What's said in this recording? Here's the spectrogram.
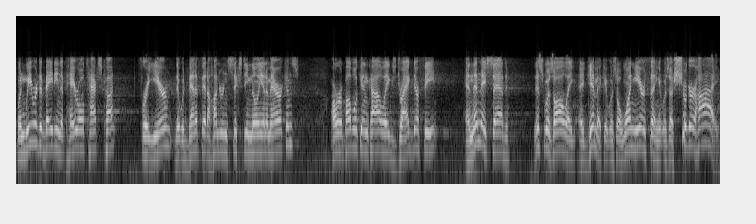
When we were debating the payroll tax cut for a year that would benefit 160 million Americans, our Republican colleagues dragged their feet, and then they said this was all a, a gimmick. It was a one-year thing. It was a sugar high.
